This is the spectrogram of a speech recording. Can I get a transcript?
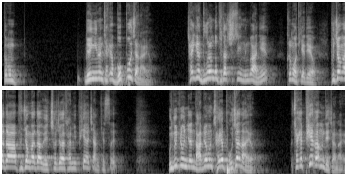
그러면 맹인은 자기가 못 보잖아요. 자기가 누구랑도 부닥칠 수 있는 거 아니에요? 그럼 어떻게 돼요? 부정하다 부정하다 외쳐줘야 삶이 피하지 않겠어요? 문둥병자 나병은 자기가 보잖아요. 자기가 피해가면 되잖아요.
